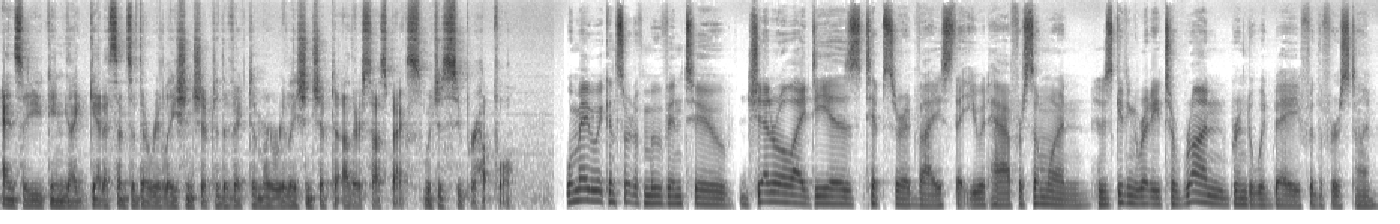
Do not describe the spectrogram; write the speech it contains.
and so you can like get a sense of their relationship to the victim or relationship to other suspects, which is super helpful. Well, maybe we can sort of move into general ideas, tips, or advice that you would have for someone who's getting ready to run Brindlewood Bay for the first time.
